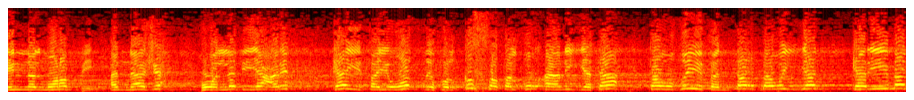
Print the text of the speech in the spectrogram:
إن المربي الناجح هو الذي يعرف كيف يوظف القصة القرآنية توظيفا تربويا كريما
